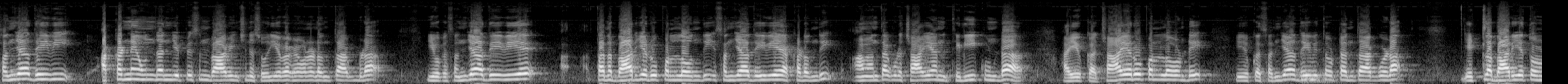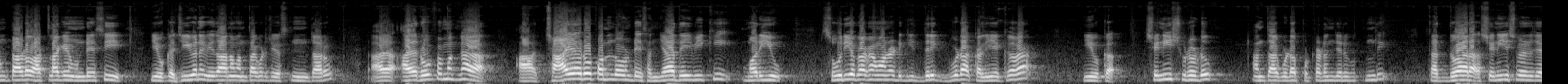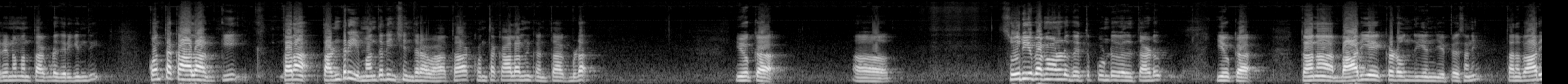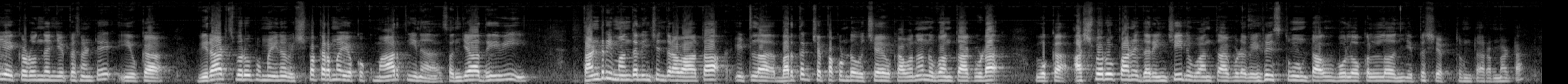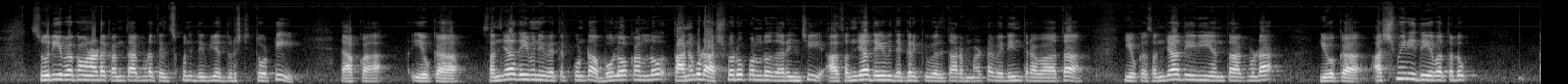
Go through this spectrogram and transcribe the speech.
సంధ్యాదేవి అక్కడనే ఉందని చెప్పేసి భావించిన సూర్యభగవానుడంతా కూడా ఈ యొక్క సంధ్యాదేవియే తన భార్య రూపంలో ఉంది సంధ్యాదేవియే అక్కడ ఉంది ఆమె కూడా కూడా ఛాయాన్ని తెలియకుండా ఆ యొక్క ఛాయ రూపంలో ఉండి ఈ యొక్క సంధ్యాదేవితో అంతా కూడా ఎట్లా భార్యతో ఉంటాడో అట్లాగే ఉండేసి ఈ యొక్క జీవన విధానం అంతా కూడా చేస్తుంటారు. ఆ- రూపంగా ఆ ఛాయ రూపంలో ఉండే సంధ్యాదేవికి మరియు సూర్య భగవానుడికి ఇద్దరికి కూడా కలియకగా ఈ యొక్క శనీశ్వరుడు అంతా కూడా పుట్టడం జరుగుతుంది. తద్వారా శనీశ్వరుడు జననం అంతా కూడా జరిగింది. కొంతకాలానికి తన తండ్రి మందలించిన తర్వాత కొంతకాలానికి అంతా కూడా ఈ యొక్క సూర్య భగవానుడు వెతుక్కుంటూ వెళ్తాడు. ఈ యొక్క తన భార్య ఎక్కడ ఉంది అని చెప్పేసి అని తన భార్య ఎక్కడ ఉంది అని చెప్పేసి అంటే ఈ యొక్క విరాట్ స్వరూపమైన విశ్వకర్మ యొక్క కుమార్తె అయిన సంధ్యాదేవి తండ్రి మందలించిన తర్వాత ఇట్లా భర్తకు చెప్పకుండా వచ్చావు కావున నువ్వంతా కూడా ఒక అశ్వరూపాన్ని ధరించి నువ్వంతా కూడా విహరిస్తూ ఉంటావు భూలోకంలో అని చెప్పేసి చెప్తుంటారన్నమాట. సూర్య కూడా తెలుసుకుని దివ్య దృష్టితోటి ఆ యొక్క ఈ యొక్క సంధ్యాదేవిని వెతుక్కుంటూ ఆ భూలోకంలో తాను కూడా అశ్వరూపంలో ధరించి ఆ సంధ్యాదేవి దగ్గరికి వెళ్తారన్నమాట. వెళ్ళిన తర్వాత ఈ యొక్క సంధ్యాదేవి అంతా కూడా ఈ యొక్క అశ్విని దేవతలు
